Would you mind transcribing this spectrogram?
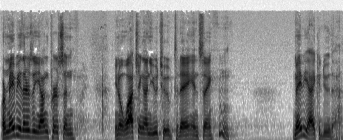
Or maybe there's a young person, you know, watching on YouTube today and saying, hmm, maybe I could do that.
